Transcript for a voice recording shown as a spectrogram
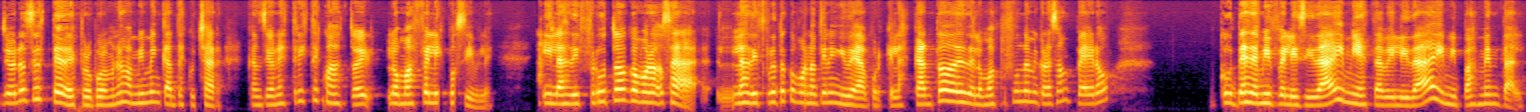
Yo no sé ustedes, pero por lo menos a mí me encanta escuchar canciones tristes cuando estoy lo más feliz posible y las disfruto como no, o sea, las disfruto como no tienen idea, porque las canto desde lo más profundo de mi corazón, pero desde mi felicidad y mi estabilidad y mi paz mental.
